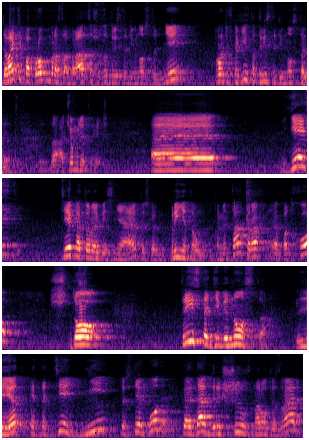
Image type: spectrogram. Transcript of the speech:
давайте попробуем разобраться, что за 390 дней против каких-то 390 лет. То есть, да, о чем идет речь. Э, есть те, которые объясняют, то есть как бы принято у комментаторов э, подход, что 390 лет это те дни, то есть те годы, когда грешил народ Израиля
